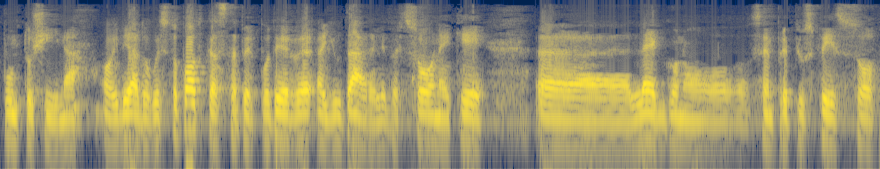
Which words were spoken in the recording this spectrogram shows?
Punto Cina. Ho ideato questo podcast per poter aiutare le persone che eh, leggono sempre più spesso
